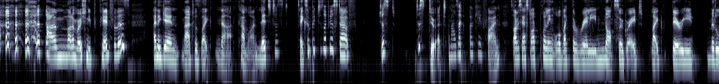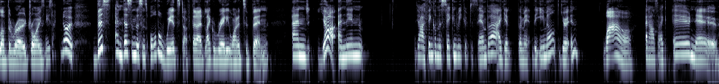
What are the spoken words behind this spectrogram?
I'm not emotionally prepared for this. And again, Matt was like, nah, come on, let's just take some pictures of your stuff. Just just do it. And I was like, okay, fine. So obviously I start pulling all like the really not so great, like very middle of the road drawings. And he's like, no, this and this and this is all the weird stuff that I'd like really wanted to bin. And yeah, and then yeah, I think on the second week of December, I get the ma- the email, you're in. Wow. And I was like, oh no.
